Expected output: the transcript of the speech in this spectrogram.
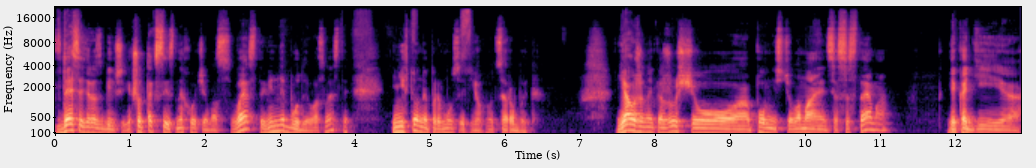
в 10 разів більше. Якщо таксист не хоче вас вести, він не буде вас вести, і ніхто не примусить його це робити. Я вже не кажу, що повністю ламається система, яка діє е,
